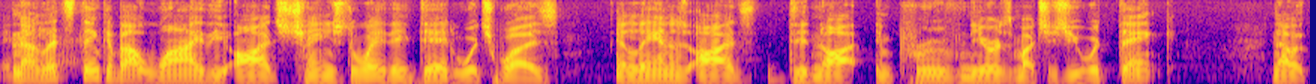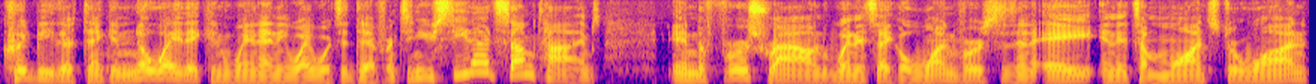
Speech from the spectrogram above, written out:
Now let's think about why the odds changed the way they did, which was Atlanta's odds did not improve near as much as you would think. Now it could be they're thinking, no way they can win anyway. What's the difference? And you see that sometimes in the first round when it's like a one versus an eight and it's a monster one.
